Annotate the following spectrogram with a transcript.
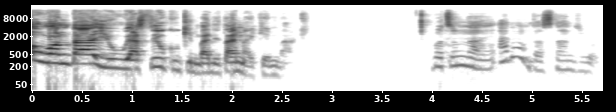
No wonder you were still cooking by the time I came back. But Unai, I don't understand you.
